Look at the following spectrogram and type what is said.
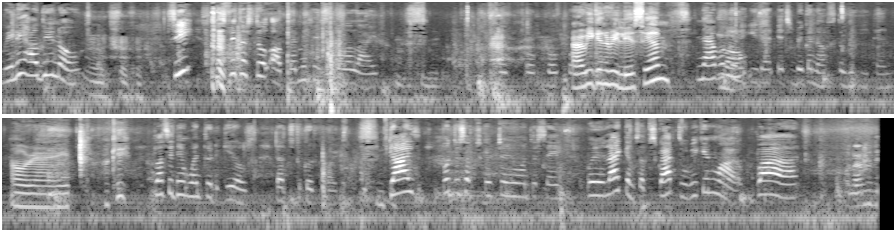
Really? How do you know? Mm. See, his feet are still up. That means he's still alive. Mm-hmm. Are we gonna release him? Now we're gonna eat it. It's big enough to be eaten. Alright. Okay. Plus, it didn't went to the gills. That's the good part. Guys, put the subscription you want to say. Put a like and subscribe to Wiki N Wild? Bye. Wala na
